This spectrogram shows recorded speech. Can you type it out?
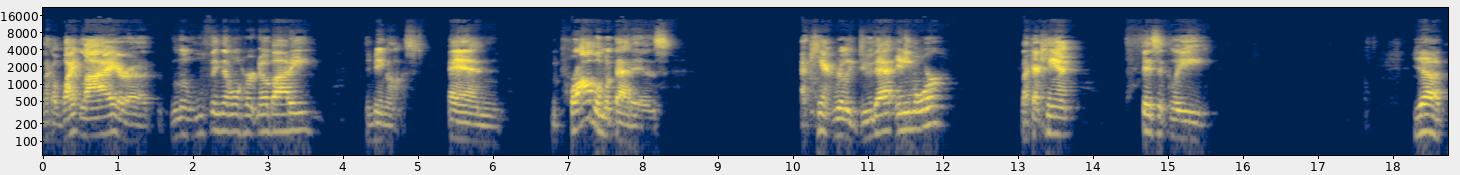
like a white lie or a little thing that won't hurt nobody, than being honest. And the problem with that is, I can't really do that anymore. Like, I can't physically Yeah.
